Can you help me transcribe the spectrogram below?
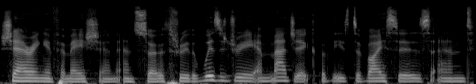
sharing information. And so, through the wizardry and magic of these devices and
